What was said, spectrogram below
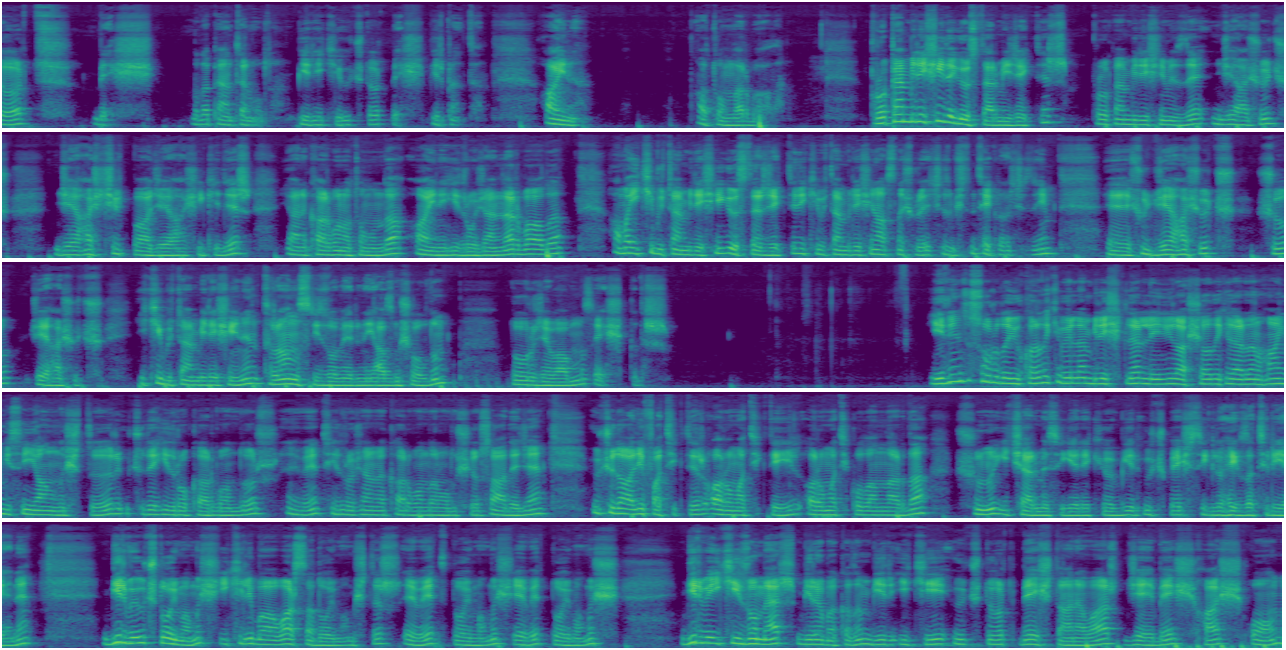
4, 5. Bu da penten oldu. 1, 2, 3, 4, 5. Bir penten. Aynı atomlar bağlı. Propen bileşiği de göstermeyecektir. Propen bileşiğimizde CH3, CH çift bağ CH2'dir. Yani karbon atomunda aynı hidrojenler bağlı. Ama iki büten bileşiği gösterecektir. İki büten bileşiğini aslında şuraya çizmiştim. Tekrar çizeyim. Ee, şu CH3, şu CH3. İki büten bileşiğinin trans izomerini yazmış oldum. Doğru cevabımız E şıkkıdır. Yedinci soruda yukarıdaki verilen bileşiklerle ilgili aşağıdakilerden hangisi yanlıştır? Üçü de hidrokarbondur. Evet hidrojen ve karbondan oluşuyor sadece. Üçü de alifatiktir. Aromatik değil. Aromatik olanlarda şunu içermesi gerekiyor. 1, 3, 5 sigloheksatriyeni. 1 ve 3 doymamış. İkili bağ varsa doymamıştır. Evet doymamış. Evet doymamış. 1 ve 2 izomer. 1'e bakalım. 1, 2, 3, 4, 5 tane var. C5H10.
